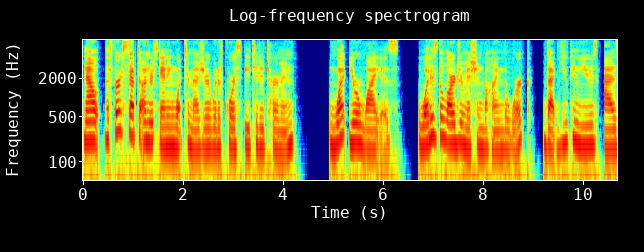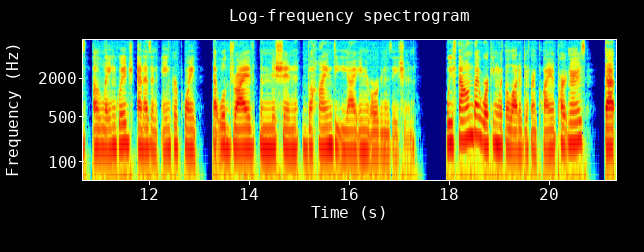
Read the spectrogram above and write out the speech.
Now, the first step to understanding what to measure would, of course, be to determine what your why is. What is the larger mission behind the work that you can use as a language and as an anchor point that will drive the mission behind DEI in your organization. We found by working with a lot of different client partners that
